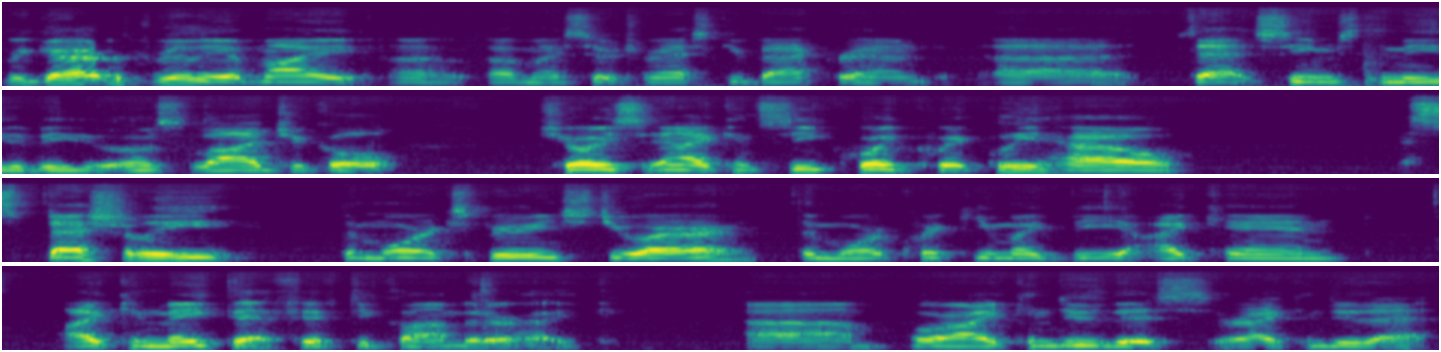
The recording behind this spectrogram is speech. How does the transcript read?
regardless, really, of my uh, of my search and rescue background, uh, that seems to me to be the most logical choice. And I can see quite quickly how, especially the more experienced you are, the more quick you might be. I can I can make that fifty kilometer hike um, or I can do this, or I can do that.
